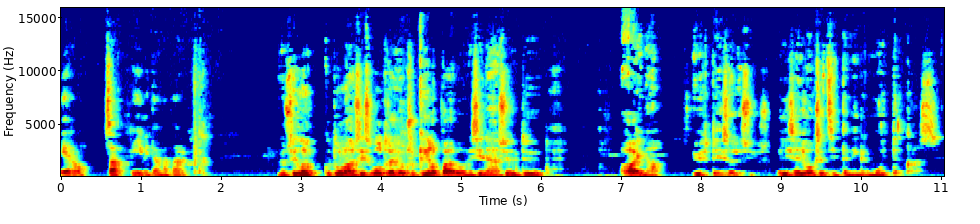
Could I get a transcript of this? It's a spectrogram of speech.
ero? Sattii, mitä mä tarkoitan. No silloin, kun tullaan siis ultrajuoksukilpailuun, niin siinähän syntyy aina yhteisöllisyys. Eli sä juokset sitten niiden muiden kanssa.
